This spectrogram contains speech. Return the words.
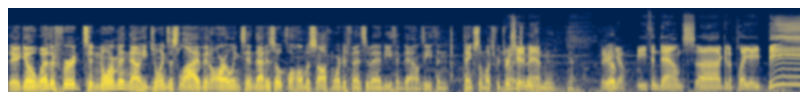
There you go, Weatherford to Norman. Now he joins us live in Arlington. That is Oklahoma sophomore defensive end Ethan Downs. Ethan, thanks so much for joining Appreciate us. Appreciate it, man. man. Yeah. There yep. you go. Ethan Downs uh, going to play a big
